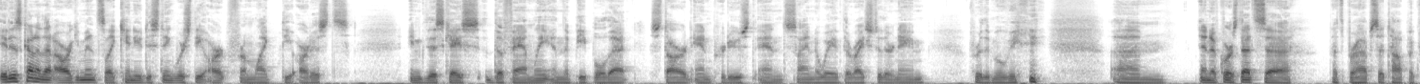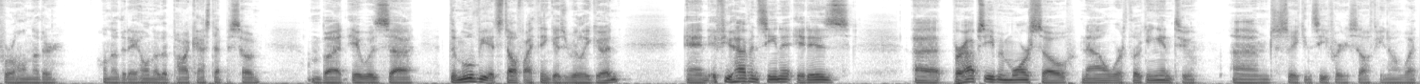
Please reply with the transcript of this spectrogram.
it is kind of that argument. It's like, can you distinguish the art from like the artists? In this case, the family and the people that starred and produced and signed away the rights to their name for the movie. um, and of course, that's uh, that's perhaps a topic for a whole nother, whole nother day, whole nother podcast episode. But it was uh, the movie itself. I think is really good. And if you haven't seen it, it is uh, perhaps even more so now worth looking into, um, just so you can see for yourself. You know what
